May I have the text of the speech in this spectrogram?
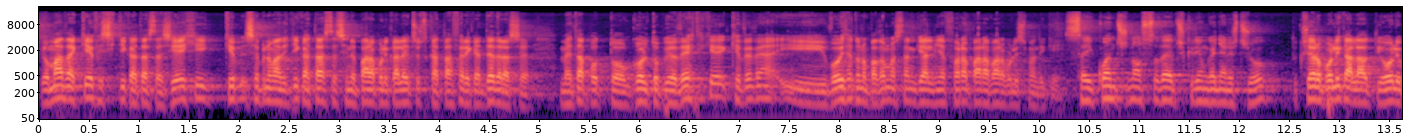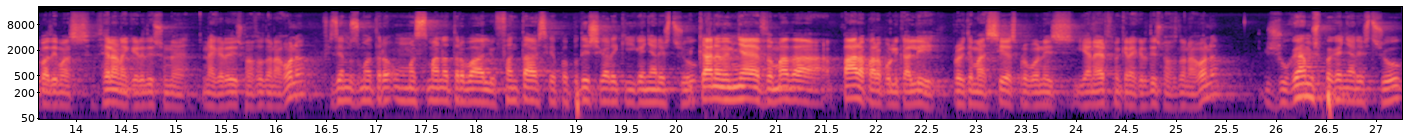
η ομάδα και φυσική κατάσταση έχει και σε πνευματική κατάσταση είναι πάρα πολύ καλή έτσι ώστε κατάφερε και αντέδρασε μετά από το γκολ το οποίο δέχτηκε και βέβαια η βοήθεια των οπαδών μας ήταν και άλλη μια φορά πάρα, πάρα πολύ σημαντική. Sei quantos nossos adeptos queriam ganhar este jogo; Ξέρω πολύ καλά ότι όλοι οι οπαδοί μας θέλαν να κερδίσουν, να κερδίσουμε αυτόν τον αγώνα. Fizemos uma, uma semana de trabalho fantástica para poder chegar aqui e ganhar este jogo. Κάναμε μια εβδομάδα πάρα, πάρα πολύ καλή προετοιμασία προπονή για να έρθουμε και να κερδίσουμε αυτόν τον αγώνα. Jogamos para ganhar este jogo.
